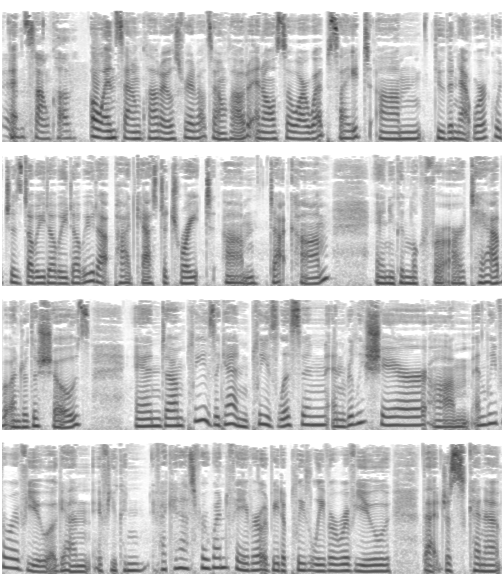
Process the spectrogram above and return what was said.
and SoundCloud. Oh, and SoundCloud. I always forget about SoundCloud. And also our website um, through the network, which is www.podcastdetroit.com. Um, and you can look for our tab under the shows. And um, please, again, please listen and really share um, and leave a review. Again, if you can, if I can ask for one favor, it would be to please leave a review that just kind of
